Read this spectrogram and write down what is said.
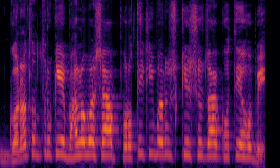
গণতন্ত্রকে ভালোবাসা প্রতিটি মানুষকে সজাগ হতে হবে।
